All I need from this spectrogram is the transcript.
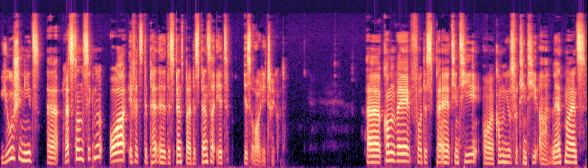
usually needs a redstone signal, or if it's uh, dispensed by a dispenser, it is already triggered. A common way for this äh, TNT, or common use for TNT are landmines.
